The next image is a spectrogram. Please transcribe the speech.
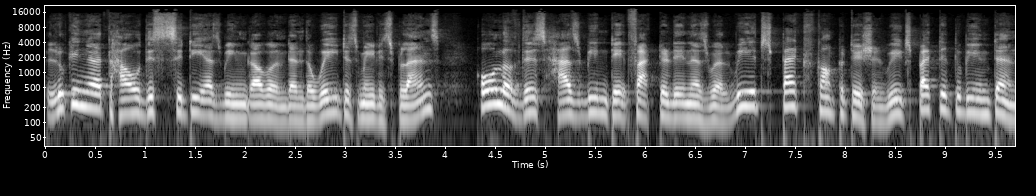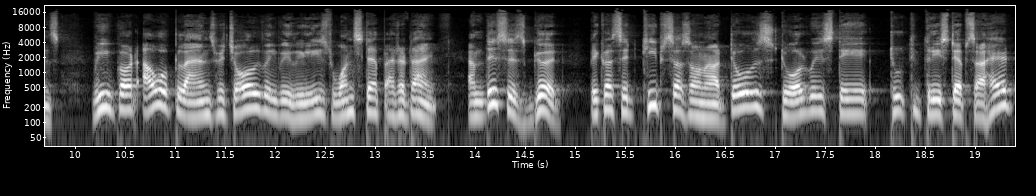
looking at how this city has been governed and the way it has made its plans, all of this has been factored in as well. We expect competition, we expect it to be intense. We've got our plans, which all will be released one step at a time. And this is good because it keeps us on our toes to always stay two to three steps ahead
